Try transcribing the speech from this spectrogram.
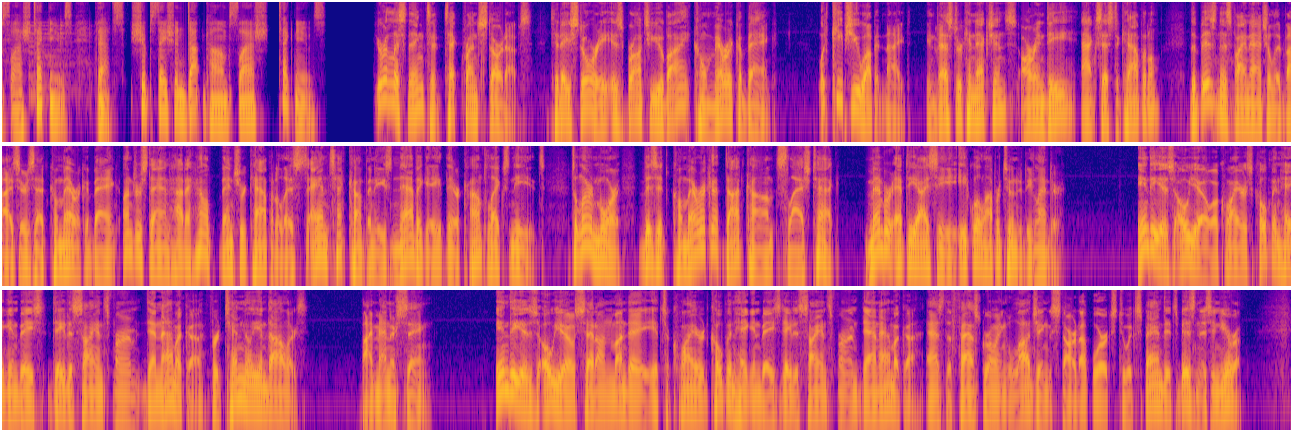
slash tech news. That's shipstation.com slash tech news. You're listening to TechCrunch Startups. Today's story is brought to you by Comerica Bank. What keeps you up at night? Investor connections, R&D, access to capital? The business financial advisors at Comerica Bank understand how to help venture capitalists and tech companies navigate their complex needs. To learn more, visit comerica.com slash tech. Member FDIC Equal Opportunity Lender. India's Oyo acquires Copenhagen-based data science firm Danamica for $10 million. By Manish Singh. India's Oyo said on Monday it's acquired Copenhagen-based data science firm Danamica as the fast-growing lodging startup works to expand its business in Europe.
